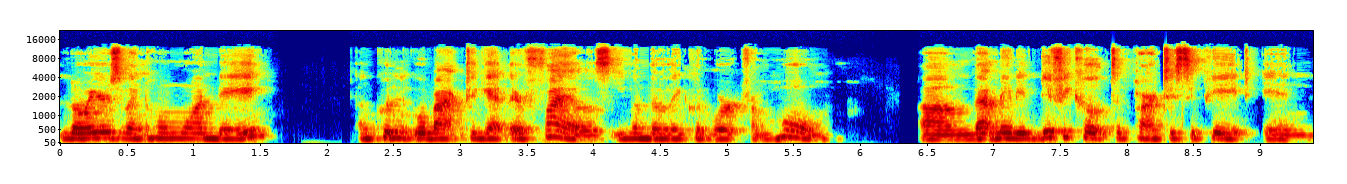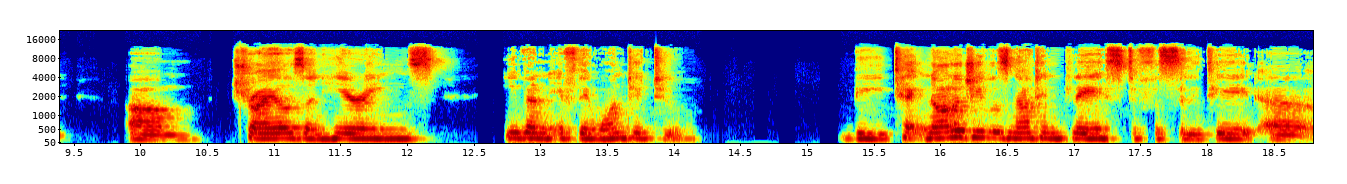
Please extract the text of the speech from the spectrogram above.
lawyers went home one day and couldn't go back to get their files, even though they could work from home. Um, that made it difficult to participate in um, trials and hearings, even if they wanted to. The technology was not in place to facilitate, uh,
